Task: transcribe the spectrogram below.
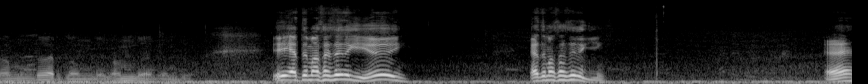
গন্ধ আর গন্ধ গন্ধ আর গন্ধ এই এতে মাছ আছে নাকি এই এতে মাছ আছে নাকি হ্যাঁ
